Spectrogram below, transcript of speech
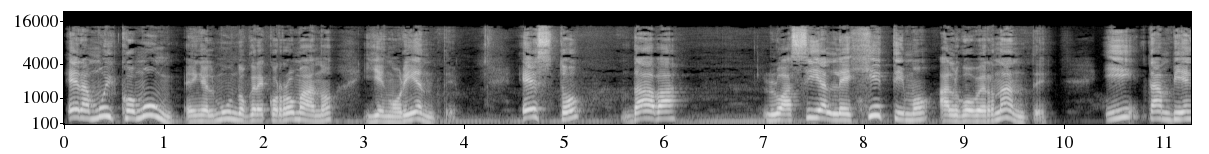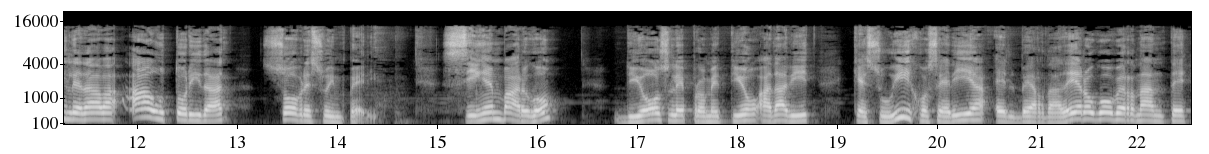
era muy común en el mundo greco-romano y en Oriente. Esto daba, lo hacía legítimo al gobernante y también le daba autoridad sobre su imperio. Sin embargo, Dios le prometió a David que su hijo sería el verdadero gobernante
